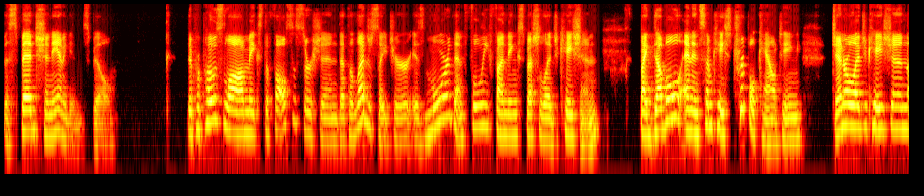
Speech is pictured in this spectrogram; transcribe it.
the SPED Shenanigans Bill. The proposed law makes the false assertion that the legislature is more than fully funding special education by double and in some case triple counting general education,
